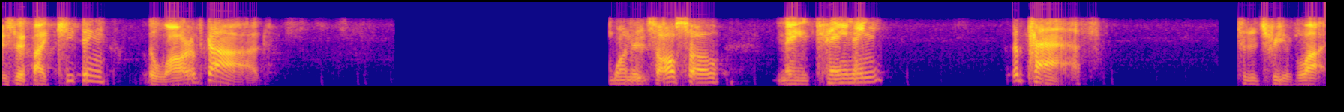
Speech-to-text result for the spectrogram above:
is that by keeping the law of God, one is also maintaining the path to the tree of life.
